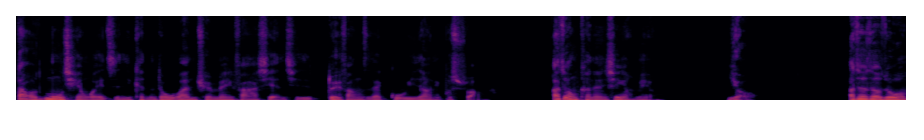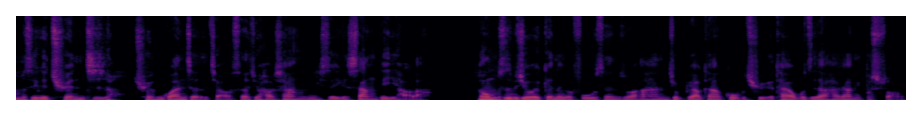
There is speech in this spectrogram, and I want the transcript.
到目前为止，你可能都完全没发现，其实对方是在故意让你不爽。啊，这种可能性有没有？有。啊，这时候如果我们是一个全职哦、全观者的角色，就好像你是一个上帝好了，那我们是不是就会跟那个服务生说啊，你就不要跟他过不去，他又不知道他让你不爽。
